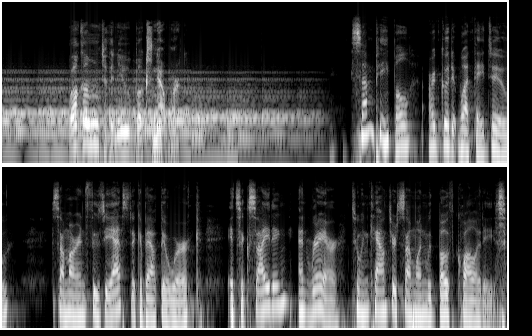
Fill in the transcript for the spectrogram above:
Welcome to the New Books Network. Some people are good at what they do, some are enthusiastic about their work. It's exciting and rare to encounter someone with both qualities.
